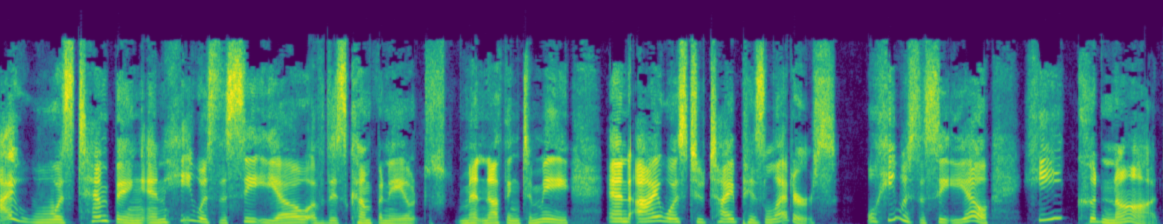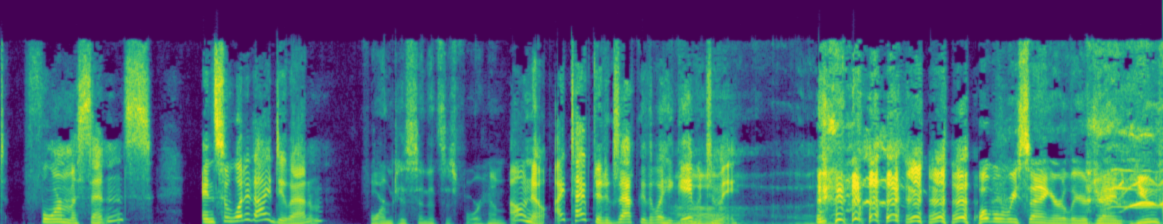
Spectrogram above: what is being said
I was temping and he was the CEO of this company. It meant nothing to me, and I was to type his letters. Well, he was the CEO. He could not form a sentence. And so what did I do, Adam? Formed his sentences for him. Oh no, I typed it exactly the way he gave it to me. Ah. what were we saying earlier, Jane? Youth,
